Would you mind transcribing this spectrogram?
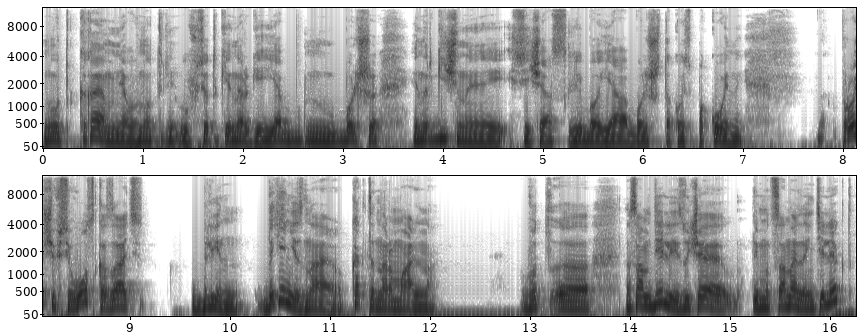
ну вот какая у меня внутри все-таки энергия, я больше энергичный сейчас, либо я больше такой спокойный. Проще всего сказать, блин, да я не знаю, как-то нормально. Вот э, на самом деле, изучая эмоциональный интеллект,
